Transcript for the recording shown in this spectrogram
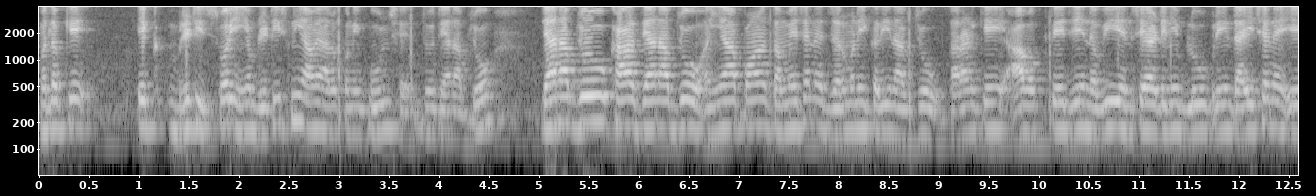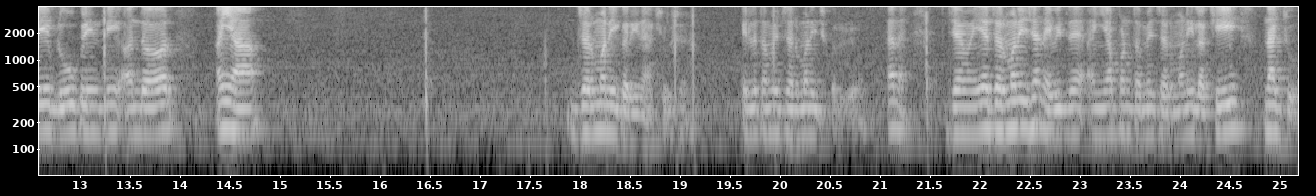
મતલબ કે એક બ્રિટિશ સોરી અહીંયા બ્રિટિશ નહીં આવે, આ લોકોની ભૂલ છે. જો ધ્યાન આપજો ધ્યાન આપજો, ખાસ ધ્યાન આપજો, અહીંયા પણ તમે છે ને જર્મની કરી નાખજો. કારણ કે આ વખતે જે નવી એનસીઆરટીની બ્લુ પ્રિન્ટ આવી છે ને, એ બ્લુ પ્રિન્ટની અંદર અહીંયા જર્મની કરી નાખ્યું છે. એટલે તમે જર્મની જ કરજો, હે ને? જેમ અહીંયા જર્મની છે ને, એવી રીતે અહીંયા પણ તમે જર્મની લખી નાખજો.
